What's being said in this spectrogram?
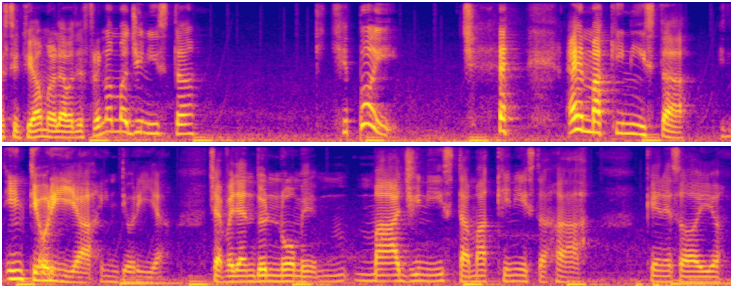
Restituiamo la leva del freno a macchinista. Che, che poi... Cioè, è macchinista. In teoria, in teoria. Cioè, vedendo il nome, maginista, macchinista. Ah, che ne so io.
